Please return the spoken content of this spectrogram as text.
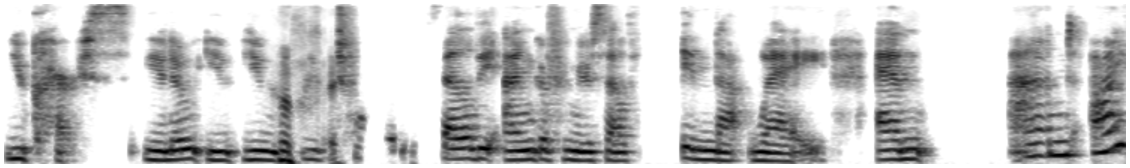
you curse. You know, you you, okay. you try to expel the anger from yourself in that way. And and I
